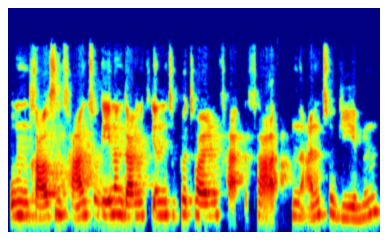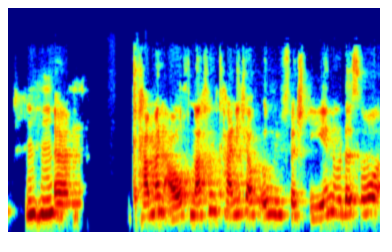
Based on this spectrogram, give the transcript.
um draußen fahren zu gehen und damit ihren super tollen Fahrten anzugeben. Mhm. Ähm, kann man auch machen, kann ich auch irgendwie verstehen oder so,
